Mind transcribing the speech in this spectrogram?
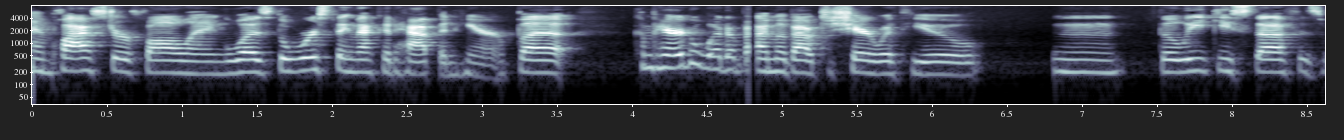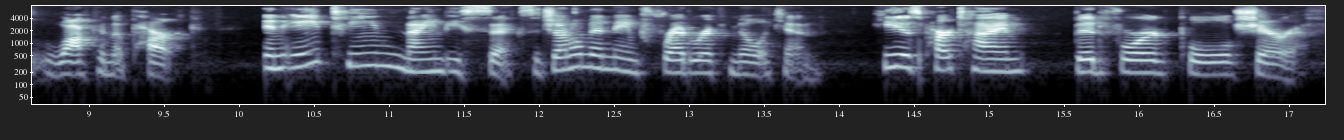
and plaster falling was the worst thing that could happen here, but compared to what I'm about to share with you, mm, the leaky stuff is walk in the park. In 1896, a gentleman named Frederick Milliken, he is part-time Biddeford Pool sheriff.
